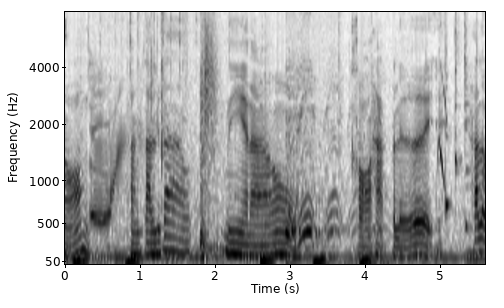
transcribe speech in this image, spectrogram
น้อง ทางตันหรือเปล่านี่เรา ขอหักไปเลยฮัลโหล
